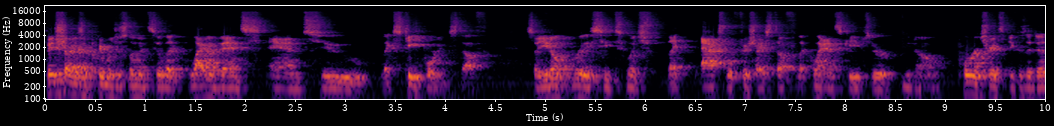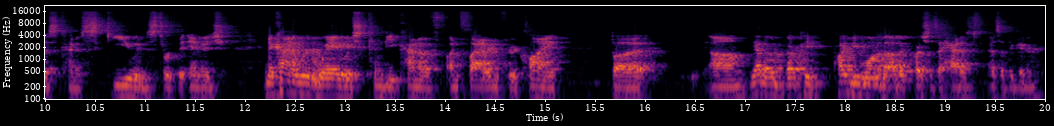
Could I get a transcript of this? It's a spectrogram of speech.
fisheyes are pretty much just limited to like live events and to like skateboarding stuff. So you don't really see too much like actual fisheye stuff like landscapes or you know portraits because it does kind of skew and distort the image in a kind of weird way, which can be kind of unflattering for your client. But um, yeah, that would, probably be one of the other questions I had as, as a beginner.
